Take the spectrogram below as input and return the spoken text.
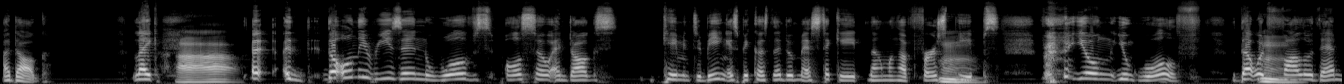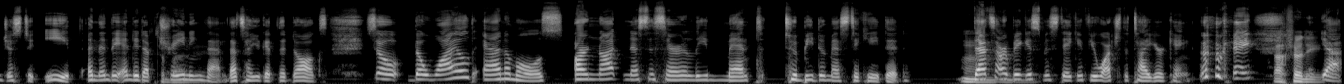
a dog. Like ah, uh, uh, the only reason wolves also and dogs came into being is because na domesticate ng mga first Mm. peeps yung yung wolf that would Mm. follow them just to eat and then they ended up training them that's how you get the dogs so the wild animals are not necessarily meant to be domesticated that's our mm. biggest mistake if you watch the tiger king okay Actually, yeah,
